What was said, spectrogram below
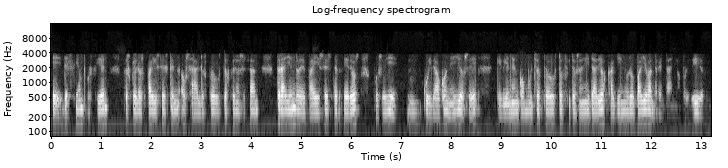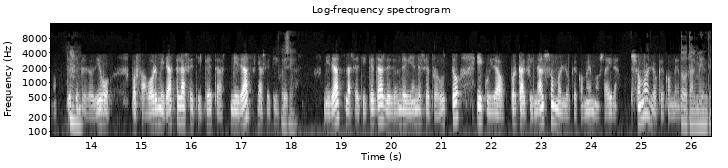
eh, del 100%, pues que los países que, o sea, los productos que nos están trayendo de países terceros, pues oye, mm, cuidado con ellos, ¿eh? que vienen con muchos productos fitosanitarios que aquí en Europa llevan 30 años prohibidos, ¿no? Yo siempre lo digo, por favor, mirad las etiquetas, mirad las pues etiquetas mirad las etiquetas de dónde viene ese producto y cuidado, porque al final somos lo que comemos, Aira. Somos lo que comemos. Totalmente.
